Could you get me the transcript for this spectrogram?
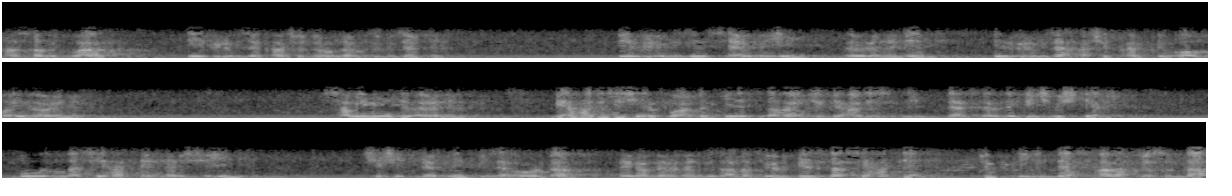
hastalık var. Birbirimize karşı durumlarımızı düzeltelim. Birbirimizi sevmeyi öğrenelim. Birbirimize açık kalpli olmayı öğrenelim. Samimiyeti öğrenelim. Bir hadis-i şerif vardır ki daha önceki hadis derslerde geçmiştir. Bu nasihat denilen şeyin çeşitlerini bize orada Peygamber Efendimiz anlatıyor. Biz nasihati Türk dilinde Arapçasından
